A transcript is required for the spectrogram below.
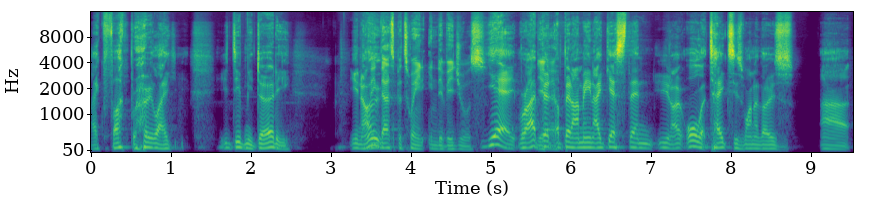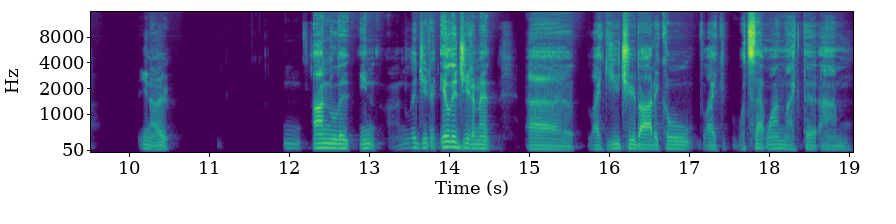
Like, fuck, bro. Like, you did me dirty. You know? I think that's between individuals. Yeah, right. Yeah. But but I mean, I guess then you know, all it takes is one of those, uh, you know, unle- in, unlegitimate, illegitimate, uh, like YouTube article, like what's that one, like the um,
